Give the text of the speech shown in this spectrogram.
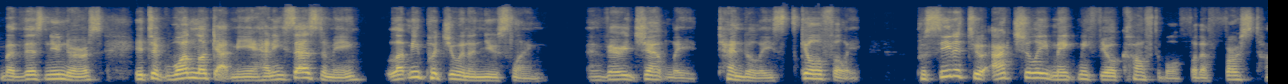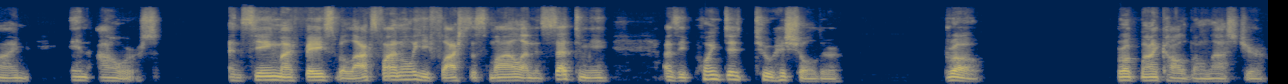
But this new nurse, he took one look at me and he says to me, Let me put you in a new sling. And very gently, tenderly, skillfully, proceeded to actually make me feel comfortable for the first time in hours. And seeing my face relax finally, he flashed a smile and said to me as he pointed to his shoulder, Bro, broke my collarbone last year.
